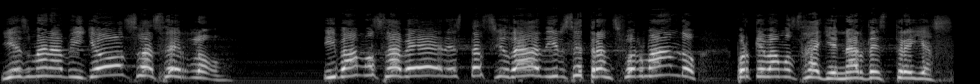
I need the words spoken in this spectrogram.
Y es maravilloso hacerlo. Y vamos a ver esta ciudad irse transformando, porque vamos a llenar de estrellas.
